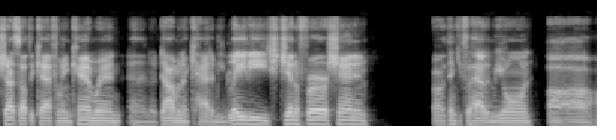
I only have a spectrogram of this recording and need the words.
Shouts out to Kathleen Cameron and the Diamond Academy ladies, Jennifer, Shannon. Uh, thank you for having me on. Uh,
